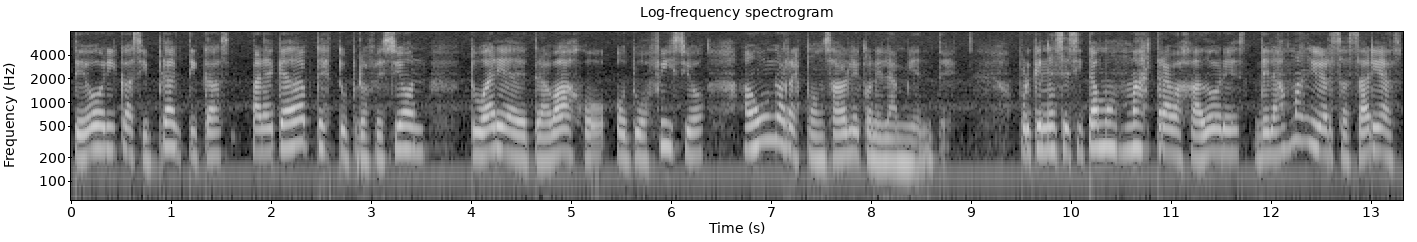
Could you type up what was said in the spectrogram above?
teóricas y prácticas para que adaptes tu profesión, tu área de trabajo o tu oficio a uno responsable con el ambiente. Porque necesitamos más trabajadores de las más diversas áreas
